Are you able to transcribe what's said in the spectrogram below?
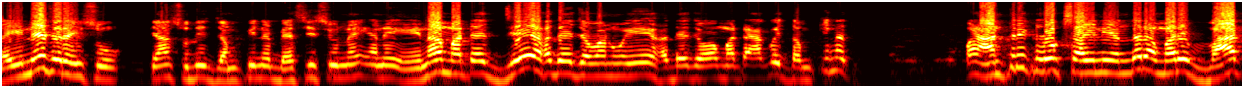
લઈને જ રહીશું, ત્યાં સુધી જંપીને બેસીશું નહીં અને એના માટે જે હદે જવાનું એ હદે જવા માટે આ કોઈ ધમકી નથી. પણ આંતરિક લોકશાહીની અંદર અમારી વાત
